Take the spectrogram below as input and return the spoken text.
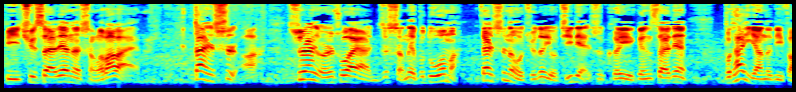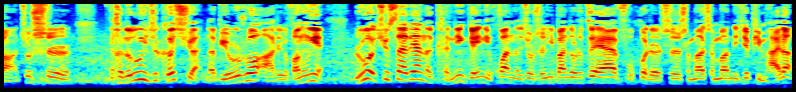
比去四 S 店呢省了八百。但是啊。虽然有人说，哎呀，你这省的也不多嘛，但是呢，我觉得有几点是可以跟四 S 店不太一样的地方，就是很多东西是可选的。比如说啊，这个防冻液，如果去四 S 店呢，肯定给你换的就是一般都是 ZF 或者是什么什么那些品牌的，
